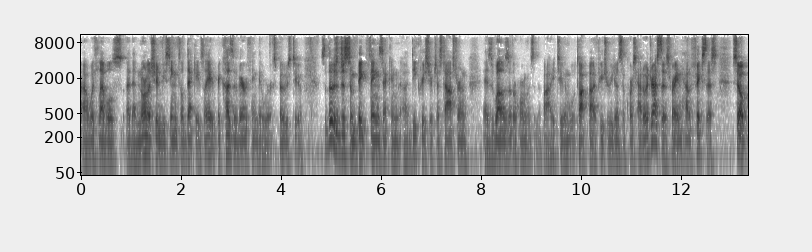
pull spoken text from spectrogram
uh, with levels uh, that normally shouldn't be seen until decades later because of everything that we're exposed to. So those are just some big things that can uh, decrease your testosterone as well as other hormones in the body too. And we'll talk about future videos, of course, how to address this, right, and how to fix this. So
